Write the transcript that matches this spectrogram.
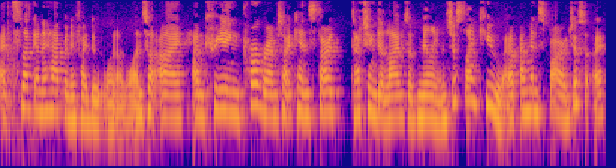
it's not going to happen if I do it one on one. So I, I'm creating programs so I can start touching the lives of millions, just like you. I, am inspired. Just, I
